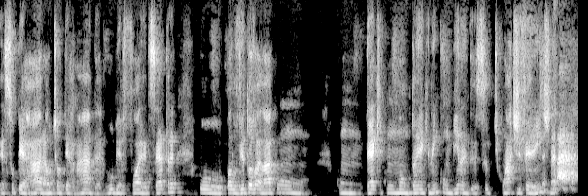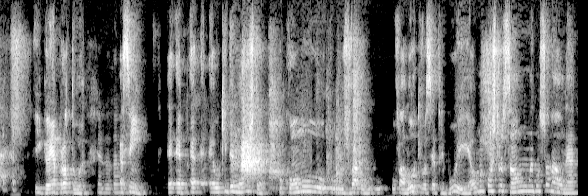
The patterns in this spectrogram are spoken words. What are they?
é super rara, alt alternada, Uber foil, etc., o Paulo Vitor vai lá com, com um deck com montanha que nem combina, com artes diferentes, né? e ganha Pro Tour. Exatamente. Assim, é, é, é, é, o que demonstra o como os, o, o, valor que você atribui é uma construção emocional, né?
